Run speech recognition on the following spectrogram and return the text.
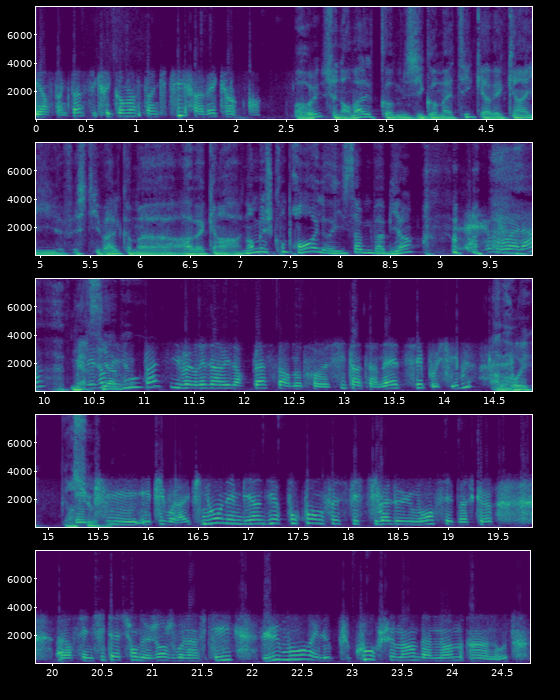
Et Instinctas s'écrit comme instinctif avec un A. Ah oui, c'est normal, comme Zygomatique avec un I, festival comme euh, avec un A. Non mais je comprends, ça me va bien. voilà. Merci les gens à vous. pas s'ils veulent réserver leur place par notre site internet, c'est possible. Ah bah oui, bien et sûr. Puis, et puis voilà. Et puis nous, on aime bien dire pourquoi on fait ce festival de l'humour. C'est parce que, alors c'est une citation de Georges Wolinski, l'humour est le plus court chemin d'un homme à un autre.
